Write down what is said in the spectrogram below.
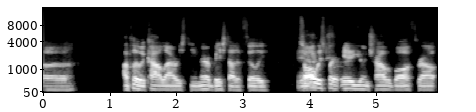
Uh, I played with Kyle Lowry's team. They're based out of Philly. So yeah. I always played AAU and travel ball throughout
